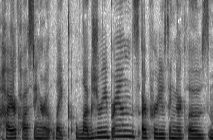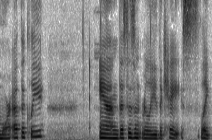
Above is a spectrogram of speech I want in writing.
higher costing or like luxury brands are producing their clothes more ethically. And this isn't really the case. Like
